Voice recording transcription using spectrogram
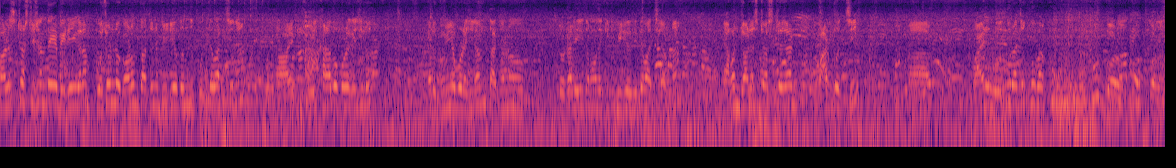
জলস্টর স্টেশন থেকে বেরিয়ে গেলাম। প্রচণ্ড গরম, তার জন্য ভিডিও কিন্তু করতে পারছি না। আর একটু শরীর খারাপও করে গেছিল। একটু ঘুমিয়ে পড়েছিলাম, তার জন্য টোটালি তোমাদের কিছু ভিডিও দিতে পারছিলাম না। এখন জলস্টর স্টেশন পার করছি। আর বাইরে রোদুর আছে খুব, আর খুব খুব গরম খুব গরম।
